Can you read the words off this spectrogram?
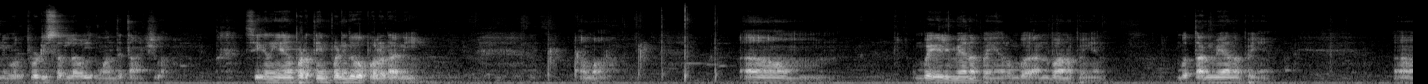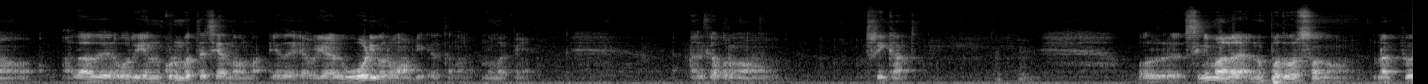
நீங்கள் ஒரு ப்ரொடியூசர் லெவலுக்கு வந்துட்டான் ஆக்சுவலாக சீக்கிரம் என் படத்தையும் பண்ணிடுவோம் போலடா நீ. ஆமாம் ரொம்ப எளிமையான பையன் ரொம்ப அன்பான பையன் ரொம்ப தன்மையான பையன். அதாவது ஒரு என் குடும்பத்தை சேர்ந்தவன் தான். இது எப்படியாவது ஓடி வருவான் அப்படி இருக்கணும் அந்த மாதிரி பையன். அதுக்கப்புறம் ஸ்ரீகாந்த். ஒரு சினிமாவில் முப்பது வருஷம் நட்பு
